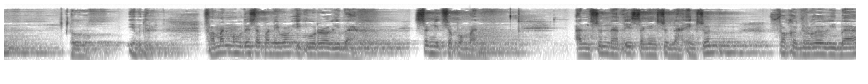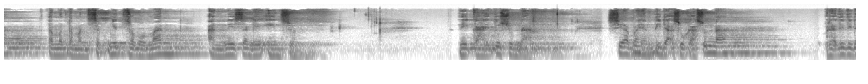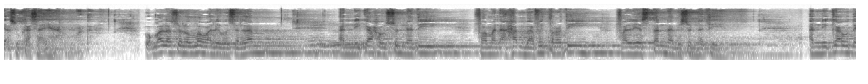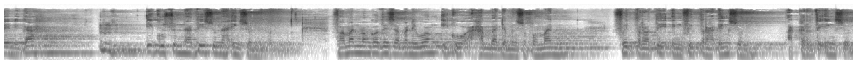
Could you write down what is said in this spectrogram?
Oh iya betul. Faman mongko desa pane wong iku rogiba Sengit sopeman An sunnati senging sunnah ingsun Fakat riba teman-teman seknyit sopaman Ani sanging insun Nikah itu sunnah. Siapa yang tidak suka sunnah Berarti tidak suka saya. Waqala sallallahu alaihi wasallam An nikahu sunnati Faman ahabba fitrati Falyastanna bisunnati An nikahu nikah iku sunnati sunnah ingsun. Faman mongko sapani wong iku ahabba demen sapa fitrati ing fitrah ingsun akerti ingsun.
